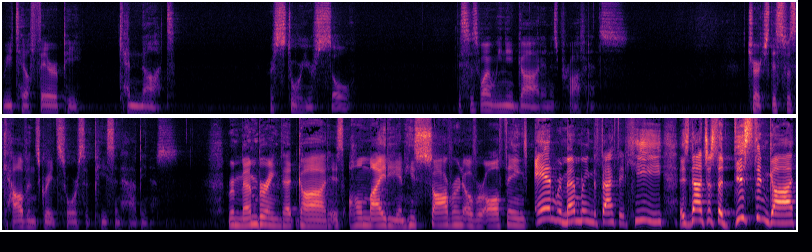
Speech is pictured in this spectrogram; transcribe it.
Retail therapy cannot restore your soul. This is why we need God and His providence. Church, this was Calvin's great source of peace and happiness remembering that God is almighty and he's sovereign over all things, and remembering the fact that he is not just a distant God,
